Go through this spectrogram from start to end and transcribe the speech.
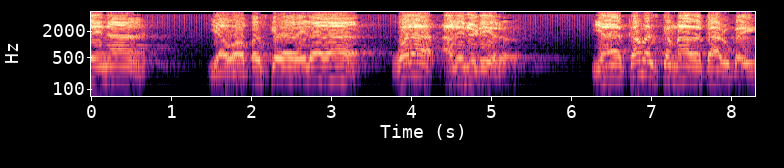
وینا یا واپس کوي لاره ورا هغه نډیر یا کم از کم هغه کارو کوي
